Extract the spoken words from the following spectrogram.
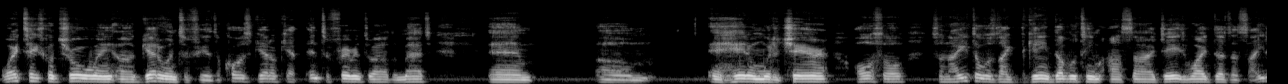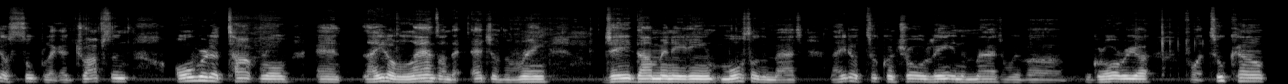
White takes control when uh, Gedo interferes. Of course, Gedo kept interfering throughout the match, and um, and hit him with a chair. Also, so Naito was like getting double team outside. Jay White does a Saito suplex and drops him over the top rope, and Naito lands on the edge of the ring. Jay dominating most of the match. Naito took control late in the match with uh, Gloria for a two count.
